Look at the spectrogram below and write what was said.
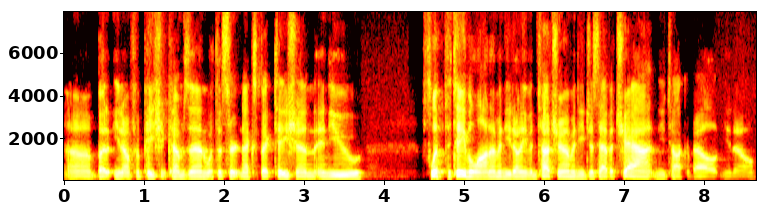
Uh, but you know, if a patient comes in with a certain expectation and you flip the table on them and you don't even touch them and you just have a chat and you talk about you know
